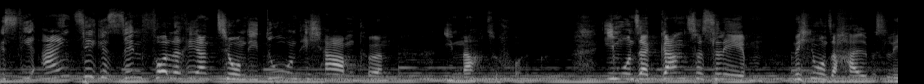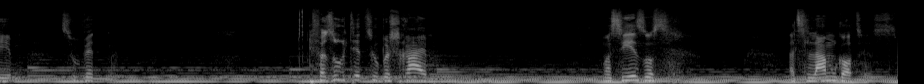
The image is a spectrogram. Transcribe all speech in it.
ist die einzige sinnvolle Reaktion, die du und ich haben können, ihm nachzufolgen. Ihm unser ganzes Leben, nicht nur unser halbes Leben, zu widmen. Ich versuche dir zu beschreiben, was Jesus als Lamm Gottes,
